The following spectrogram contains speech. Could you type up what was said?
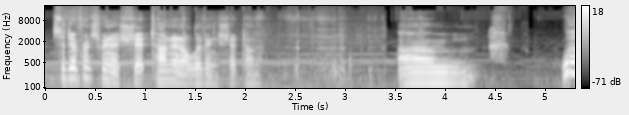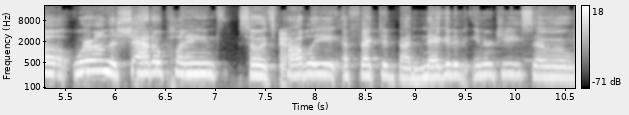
What's the difference between a shit ton and a living shit ton? Um, Well, we're on the shadow plane, so it's Yeah. probably affected by negative energy. So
